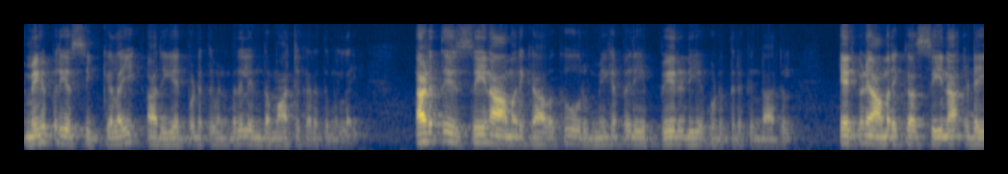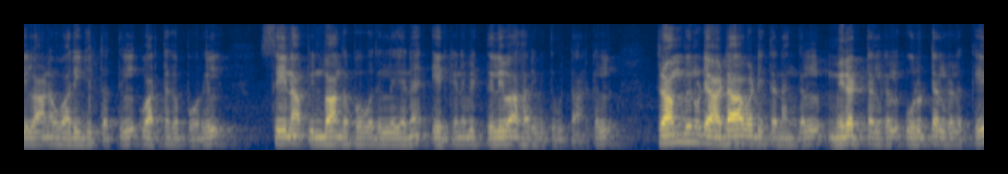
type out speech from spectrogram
மிகப்பெரிய சிக்கலை அது ஏற்படுத்தும் என்பதில் எந்த மாற்று கருத்தும் இல்லை. அடுத்து சீனா அமெரிக்காவுக்கு ஒரு மிகப்பெரிய பேரிடியை கொடுத்திருக்கின்றார்கள். ஏற்கனவே அமெரிக்கா சீனா இடையிலான வரி யுத்தத்தில் வர்த்தக போரில் சீனா பின்வாங்கப் போவதில்லை என ஏற்கனவே தெளிவாக அறிவித்து விட்டார்கள். ட்ரம்பினுடைய அடாவடித்தனங்கள் மிரட்டல்கள் உருட்டல்களுக்கு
